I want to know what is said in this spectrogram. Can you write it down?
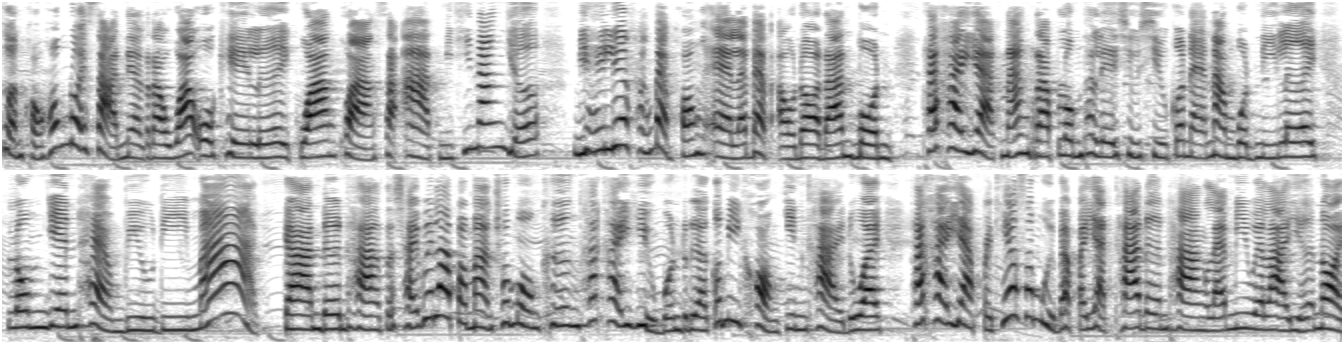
ส่วนของห้องโดยสารเนี่ยเราว่าโอเคเลย กว้างขวางสะอาดมีที่นั่งเยอะ มีให้เลือกทั้งแบบห้องแอร์และแบบเอาดอด้านบน ถ้าใครอยากนั่งรับลมทะเลชิลๆก็แนะนำบนนี้เลย ลมเย็นแถมวิวดีมาก การเดินทางจะใช้เวลาประมาณชั่วโมงครึ่ง ถ้าใครหิวบนเรือก็มีของกินขายด้วย ถ้าใครอยากไปเที่ยวสมุยแบบประหยัดค่าเดินทาง และมีเวลาเยอะหน่อย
